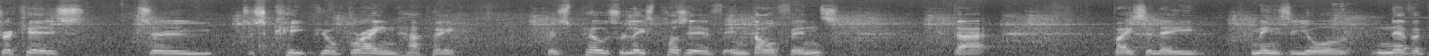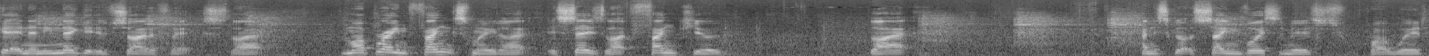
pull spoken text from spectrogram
Trick is to just keep your brain happy because pills release positive endorphins that basically means that you're never getting any negative side effects. Like my brain thanks me like it says like thank you. Like and it's got the same voice as me it's quite weird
